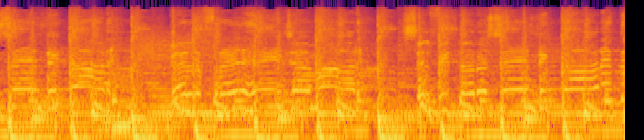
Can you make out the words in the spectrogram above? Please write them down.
सेंड कार गर्लफ्रेंड है जमार सेल्फी तोर सेंड कार देखी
